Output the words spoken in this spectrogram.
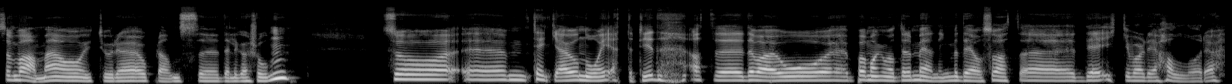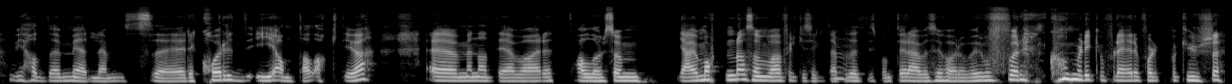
som var med og utgjorde Opplandsdelegasjonen. Så eh, tenker jeg jo nå i ettertid at eh, det var jo eh, på mange måter en mening med det også, at eh, det ikke var det halvåret vi hadde medlemsrekord i antall aktive, eh, men at det var et halvår som jeg og Morten, da, som var fylkessekretær på det tidspunktet, reiv oss i håret over. Hvorfor kommer det ikke flere folk på kurset?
